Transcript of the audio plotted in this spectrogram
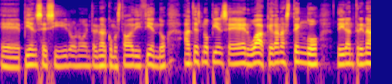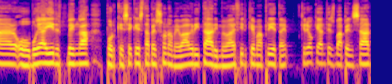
eh, piense si ir o no a entrenar, como estaba diciendo, antes no piense en, guau, qué ganas tengo de ir a entrenar o voy a ir, venga, porque sé que esta persona me va a gritar y me va a decir que me aprieta. Creo que antes va a pensar,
